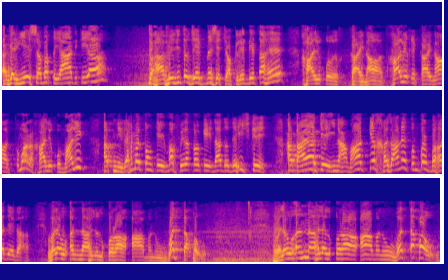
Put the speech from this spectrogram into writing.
اگر یہ سبق یاد کیا تو حافظ تو جیب میں سے چاکلیٹ دیتا ہے۔ خالق و کائنات، خالق کائنات، تمہارا خالق و مالک اپنی رحمتوں کے، مغفرتوں کے، داد و دہش کے، عطایا کے، انعامات کے خزانے تم پر بہا دے گا۔ ولو القرا آ منو ولو ان اهل القرى امنوا واتقوا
